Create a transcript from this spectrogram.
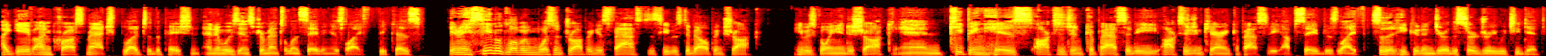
I gave uncross matched blood to the patient and it was instrumental in saving his life because, you know, his mm-hmm. hemoglobin wasn't dropping as fast as he was developing shock. He was going into shock and keeping his oxygen capacity, oxygen carrying capacity up saved his life so that he could endure the surgery, which he did.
